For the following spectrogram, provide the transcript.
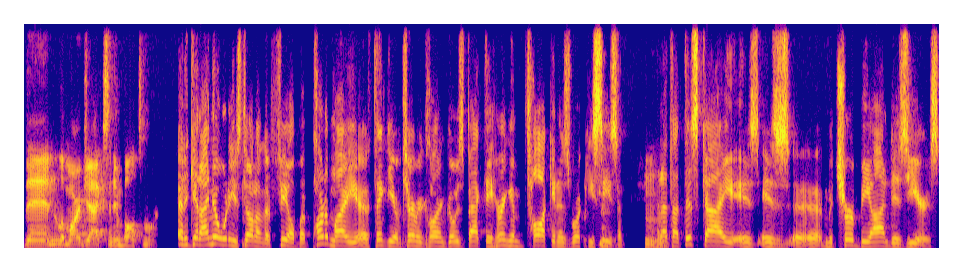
than Lamar Jackson in Baltimore. And again, I know what he's done on the field, but part of my uh, thinking of Terry McLaurin goes back to hearing him talk in his rookie season. Mm-hmm. And I thought this guy is is uh, mature beyond his years,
